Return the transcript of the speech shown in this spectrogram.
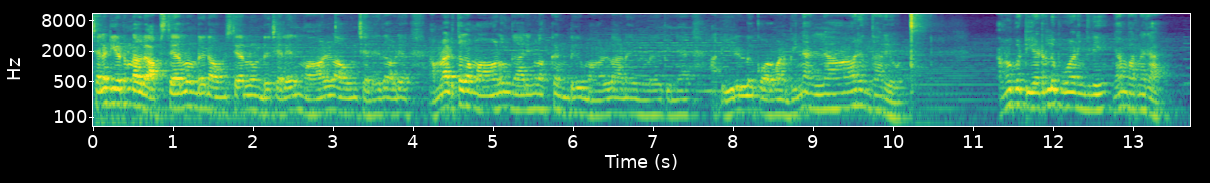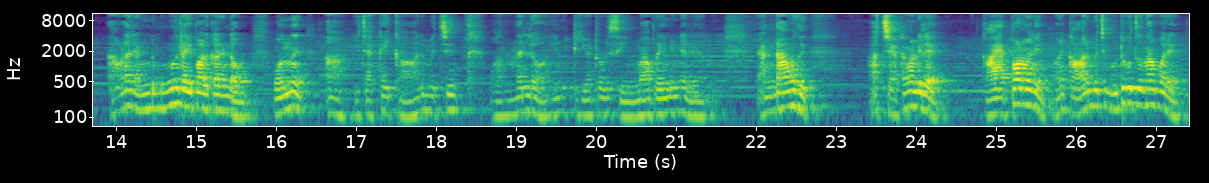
ചില തിയേറ്റർ ഉണ്ടാവില്ല? അപ് സ്റ്റെയറിലുണ്ട് ഡൗൺ സ്റ്റെയറിലുണ്ട് ചിലത് മാളിലാവും ചിലത് അവിടെ. നമ്മുടെ അടുത്തൊക്കെ മാളും കാര്യങ്ങളൊക്കെ ഉണ്ട്. മാളിലാണ് ഉള്ളത്. പിന്നെ അടിയിലുള്ളത് കുറവാണ്. പിന്നെ എല്ലാവരും എന്താ അറിയോ? നമ്മളിപ്പോൾ തിയേറ്ററിൽ പോവുകയാണെങ്കിൽ ഞാൻ പറഞ്ഞുതരാം അവിടെ രണ്ട് മൂന്ന് ടൈപ്പ് ആൾക്കാരുണ്ടാവും. ഒന്ന് ആ ഈ ചക്ക ഈ കാലും വെച്ച് വന്നല്ലോ. ഈ തിയേറ്റർ ഒരു സിനിമാ പ്രേമിന്നല്ലേ രണ്ടാമത് ആ ചെക്കൻ കണ്ടില്ലേ? കായപ്പാണ് അവന്. അവന് കാലും വെച്ച് വീട്ടിൽ കുത്തുന്നാൽ പോരെ?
